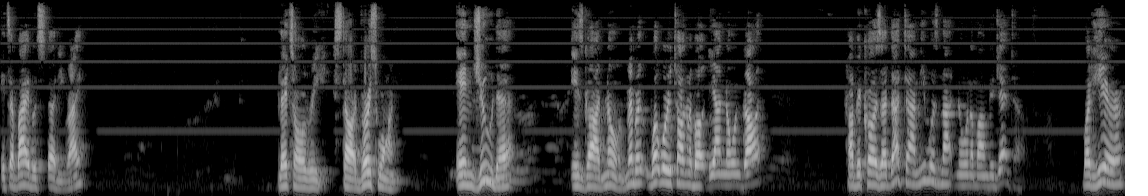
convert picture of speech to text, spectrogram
It's a Bible study, right? Let's all read. Start. Verse 1. In Judah is God known. Remember what were we talking about? The unknown God? Because at that time he was not known among the Gentiles. But here,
